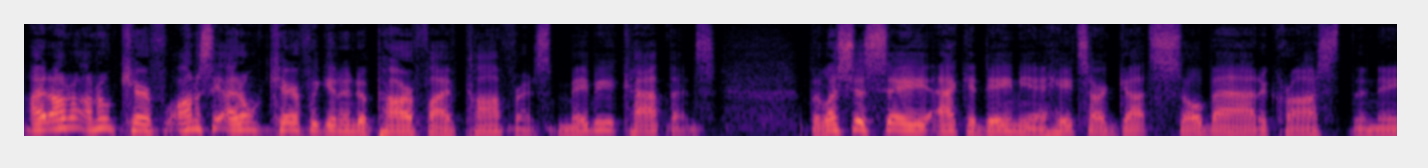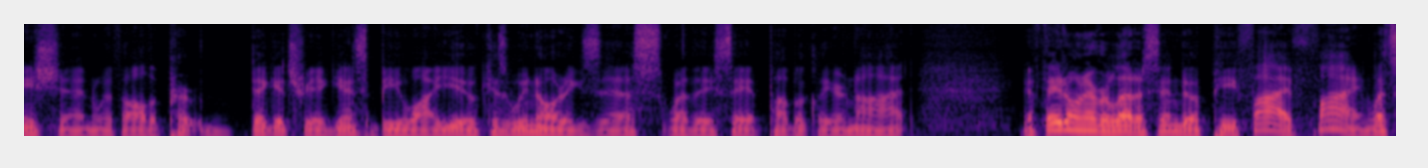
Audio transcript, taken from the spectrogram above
I don't. I don't care. If, honestly, I don't care if we get into a Power Five conference. Maybe it happens. But let's just say academia hates our guts so bad across the nation with all the per- bigotry against BYU because we know it exists, whether they say it publicly or not. If they don't ever let us into a P5, fine. Let's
